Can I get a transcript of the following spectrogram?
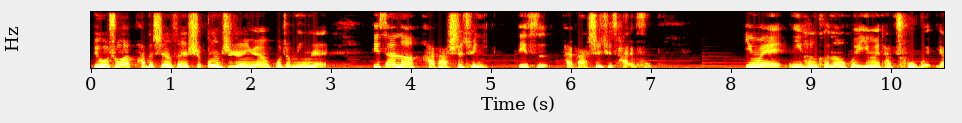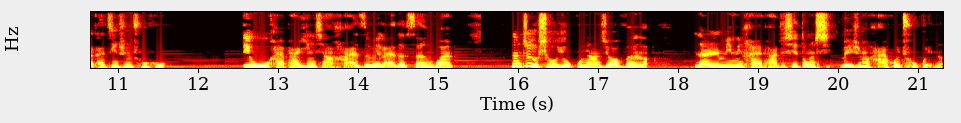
比如说他的身份是公职人员或者名人。第三呢，害怕失去你；第四，害怕失去财富，因为你很可能会因为他出轨要他净身出户。第五，害怕影响孩子未来的三观。那这个时候有姑娘就要问了：男人明明害怕这些东西，为什么还会出轨呢？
